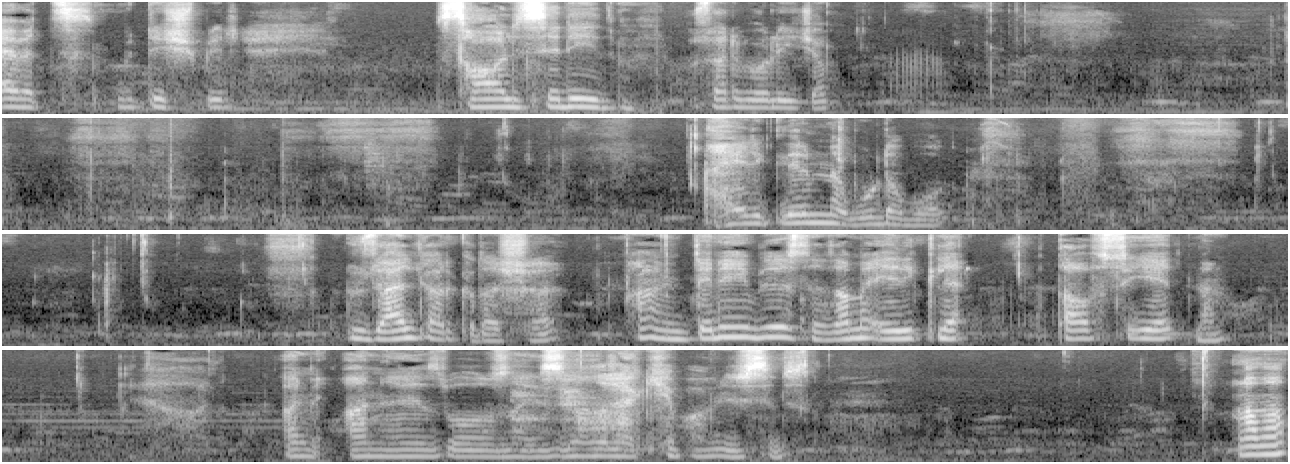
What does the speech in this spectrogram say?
Evet, müthiş bir saliseli yedim. Bu sefer böyle yiyeceğim. Eriklerim de burada bu. Güzeldi arkadaşlar. Hani deneyebilirsiniz ama erikle tavsiye etmem. Hani anneniz babasına izin alarak yapabilirsiniz. Ama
